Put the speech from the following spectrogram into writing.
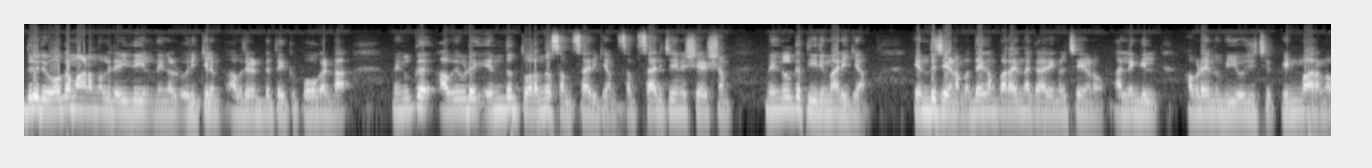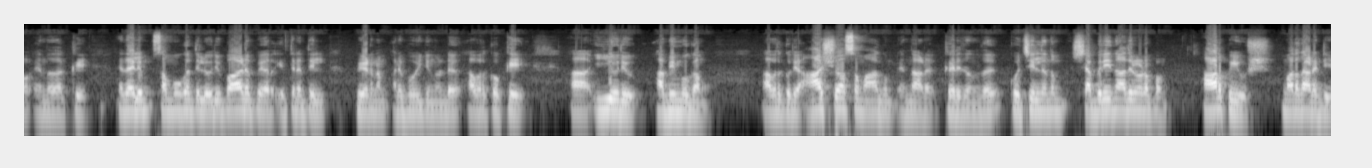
ഇതൊരു രോഗമാണെന്നുള്ള രീതിയിൽ നിങ്ങൾ ഒരിക്കലും അവരുടെ അടുത്തേക്ക് പോകണ്ട. നിങ്ങൾക്ക് അവരോട് എന്തും തുറന്ന് സംസാരിക്കാം. സംസാരിച്ചതിന് ശേഷം നിങ്ങൾക്ക് തീരുമാനിക്കാം. എന്ത് ചെയ്യണം? അദ്ദേഹം പറയുന്ന കാര്യങ്ങൾ ചെയ്യണോ? അല്ലെങ്കിൽ അവിടെ നിന്നും വിയോജിച്ച് പിന്മാറണോ എന്നതൊക്കെ. എന്തായാലും സമൂഹത്തിൽ ഒരുപാട് പേർ ഇത്തരത്തിൽ പീഡനം അനുഭവിക്കുന്നുണ്ട്. അവർക്കൊക്കെ ഈ ഒരു അഭിമുഖം അവർക്കൊരു ആശ്വാസമാകും എന്നാണ് കരുതുന്നത്. കൊച്ചിയിൽ നിന്നും ശബരിനാഥിനോടൊപ്പം ആർ പിയൂഷ് മറുനാടൻ ടി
